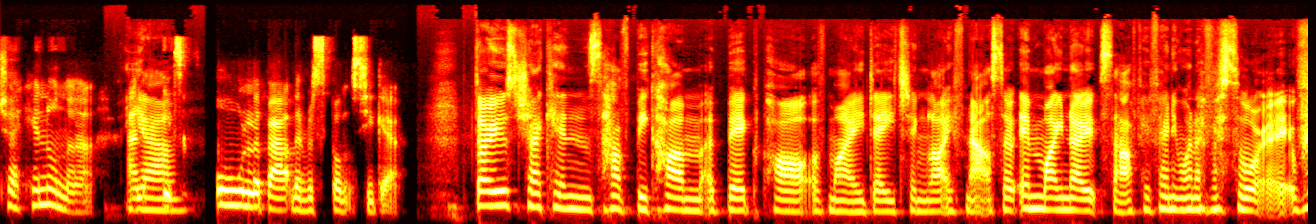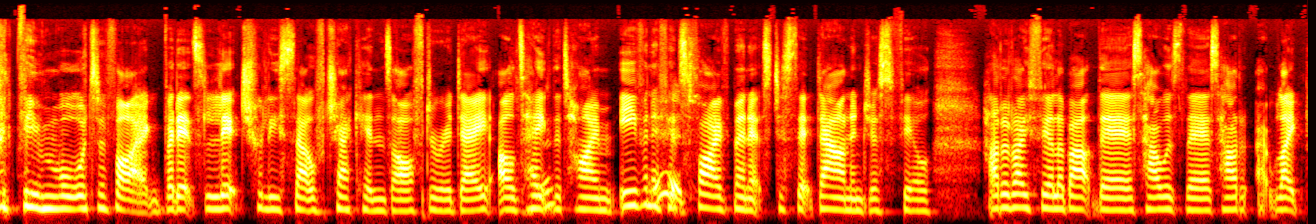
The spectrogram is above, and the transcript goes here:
check in on that and yeah. it's all about the response you get those check ins have become a big part of my dating life now. So, in my notes app, if anyone ever saw it, it would be mortifying, but it's literally self check ins after a date. I'll take the time, even Good. if it's five minutes, to sit down and just feel how did I feel about this? How was this? How, did, like,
